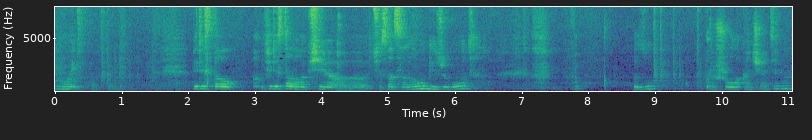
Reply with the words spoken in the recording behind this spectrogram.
мой перестал, перестала вообще э, чесаться ноги, живот. Зуб прошел окончательно.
